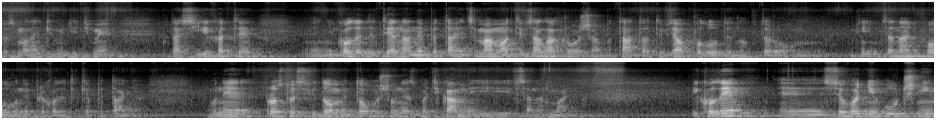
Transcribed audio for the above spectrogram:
то з маленькими дітьми кудись їхати. Е, Ніколи дитина не питається, мама, а ти взяла гроші, або тато, а ти взяв полуденок в дорогу. Їм це навіть в голову не приходить таке питання. Вони просто свідомі того, що вони з батьками і все нормально. І коли е, сьогодні учні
